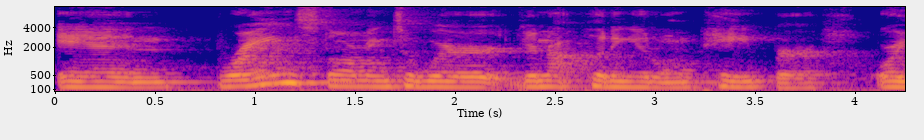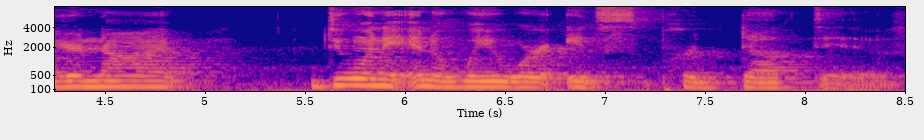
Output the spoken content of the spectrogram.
and brainstorming to where you're not putting it on paper or you're not doing it in a way where it's productive.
